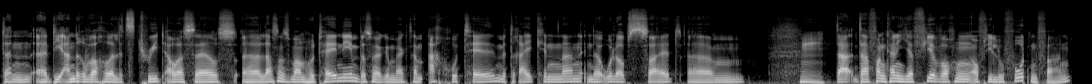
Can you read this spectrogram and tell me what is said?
dann äh, die andere Woche, let's treat ourselves. Äh, lass uns mal ein Hotel nehmen, bis wir gemerkt haben, ach, Hotel mit drei Kindern in der Urlaubszeit. Ähm, Hm. da, davon kann ich ja vier Wochen auf die Lofoten fahren.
